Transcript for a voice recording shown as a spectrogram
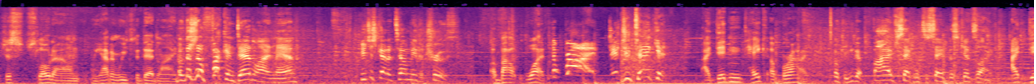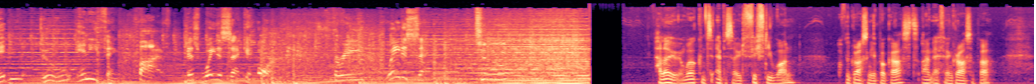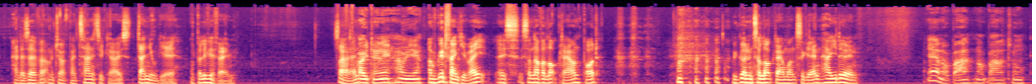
Ryder, just slow down. We haven't reached the deadline. Oh, there's no fucking deadline, man. You just gotta tell me the truth. About what? The bribe! Did you take it? I didn't take a bribe. Okay, you got five seconds to save this kid's life. I didn't do anything. Five, Just wait a second. four, three, Wait a second. two. Hello and welcome to episode 51 of the Grass and Gear podcast. I'm FM Grasshopper, and as ever, I'm joined by my talented co-host Daniel Gear of Bolivia fame. So then, Hi, Danny. How are you? I'm good, thank you, mate. It's, it's another lockdown pod. We've gone into lockdown once again. How are you doing? Yeah, not bad. Not bad at all.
